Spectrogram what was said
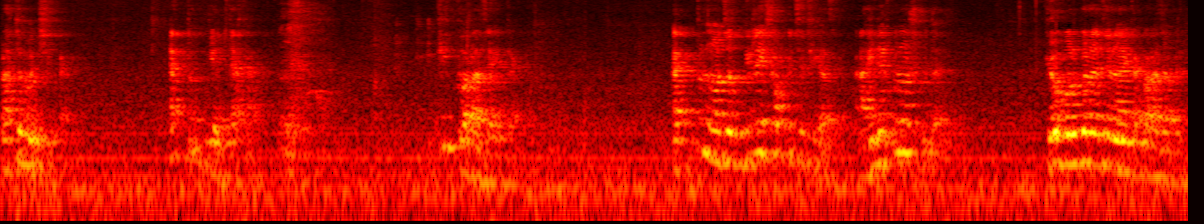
প্রাথমিক শিক্ষা। একটু গিয়ে দেখা। কি করা যায় এটা? একটু নজর দিলেই সবকিছু ঠিক আছে। আইনের কোনো অসুবিধা নেই। কেউ বলবে না যে না, এটা করা যাবে না।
